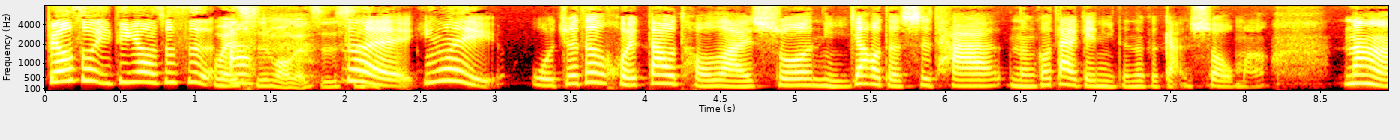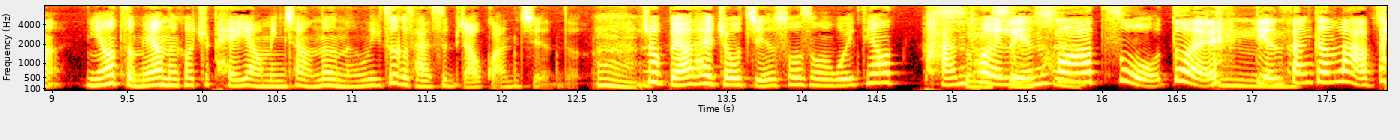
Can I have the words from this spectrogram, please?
不要说一定要就是维持某个姿势。啊、对，因为我觉得回到头来说，你要的是它能够带给你的那个感受吗？那你要怎么样能够去培养冥想的那个能力？这个才是比较关键的。嗯，就不要太纠结，说什么我一定要盘腿莲花坐，对，嗯、点三根蜡烛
